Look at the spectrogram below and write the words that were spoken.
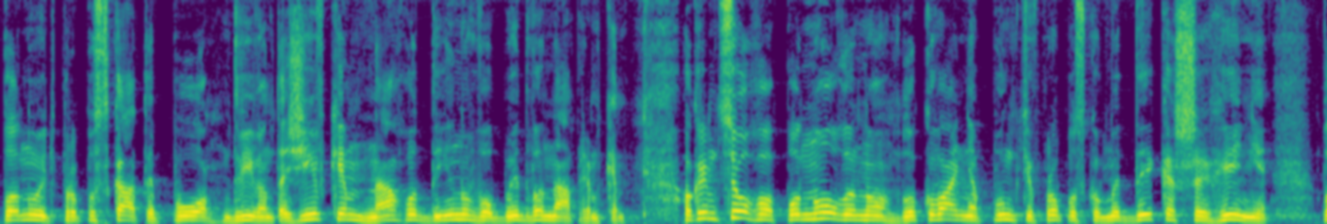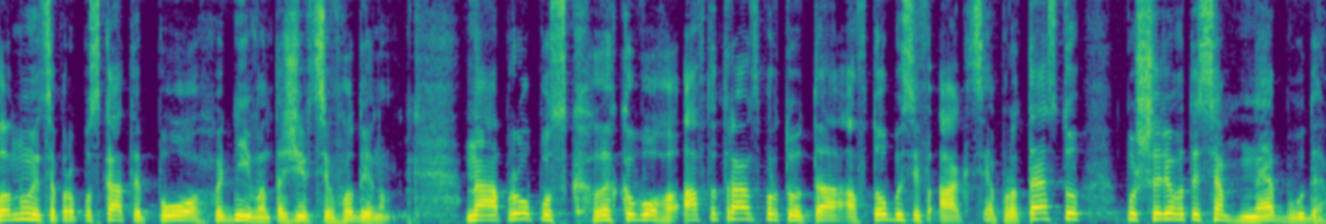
Планують пропускати по дві вантажівки на годину в обидва напрямки. Окрім цього, поновлено блокування пунктів пропуску Медика Шегині. Планується пропускати по одній вантажівці в годину. На пропуск легкового автотранспорту та автобусів акція протесту поширюватися не буде.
